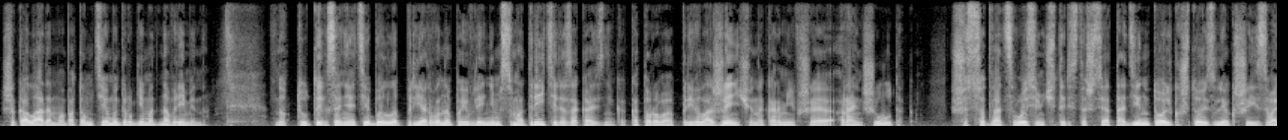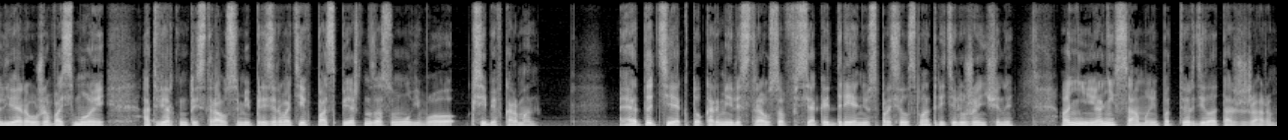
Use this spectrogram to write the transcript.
шоколадом, а потом тем и другим одновременно. Но тут их занятие было прервано появлением смотрителя заказника, которого привела женщина, кормившая раньше уток. 628-461, только что извлекший из вольера уже восьмой, отвергнутый страусами презерватив, поспешно засунул его к себе в карман. «Это те, кто кормили страусов всякой дрянью?» — спросил смотритель у женщины. «Они, они самые», — подтвердила та с жаром.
